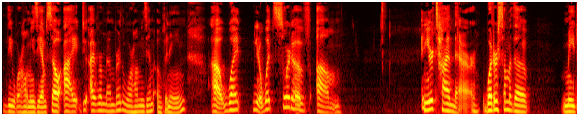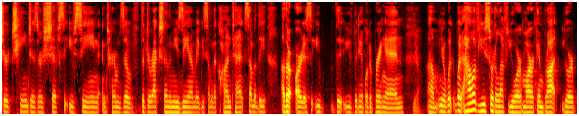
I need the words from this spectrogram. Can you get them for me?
the Warhol Museum. So I do I remember the Warhol Museum opening. Uh, what you know, what sort of um, in your time there, what are some of the major changes or shifts that you've seen in terms of the direction of the museum, maybe some of the content, some of the other artists that you that you've been able to bring in? Yeah. Um, you know, what what how have you sort of left your mark and brought your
